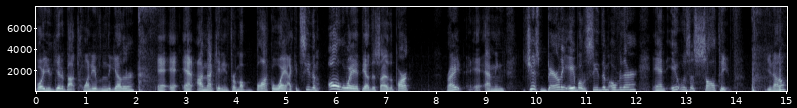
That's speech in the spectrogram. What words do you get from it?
boy, you get about twenty of them together, and, and, and I'm not kidding. From a block away, I could see them all the way at the other side of the park. Right? I- I mean, just barely able to see them over there, and it was assaultive, you know.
